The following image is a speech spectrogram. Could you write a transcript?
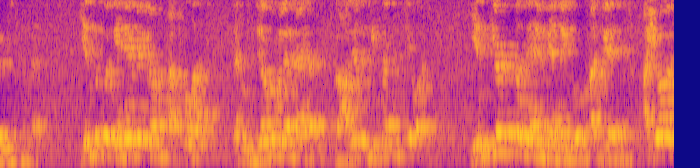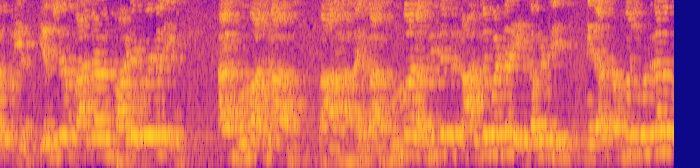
ఏడుస్తున్నాడు. ఎందుకు నేహేమేకి ఏమైనా తక్కువ? దాని ఉద్యోగం లేదు? ఆయన రాలేదు కింద నుంచేవాడు ఎందుకు ఏడుస్తుంది నేహేమియా నీకు అంటే అయ్యో ఎరుసలేం ప్రాకారం పాడైపోయినాయి. ఆ గుమ్మ ఆ- యొక్క గుమ్మాలు అగ్ని చేత కాల్చబడ్డాయి. కాబట్టి నేను ఎలా సంతోషం ఉండగలను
